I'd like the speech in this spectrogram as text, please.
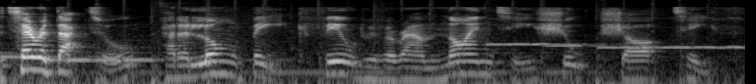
The pterodactyl had a long beak filled with around 90 short sharp teeth.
